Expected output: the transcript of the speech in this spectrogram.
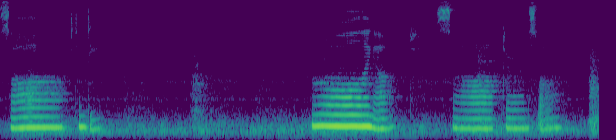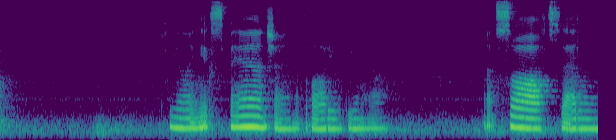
soft and deep. Rolling out, softer and slower. Feeling the expansion of the body with the inhale. That soft settling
